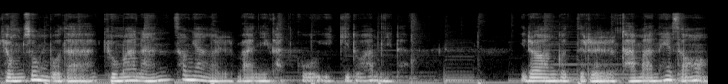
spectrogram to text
겸손보다 교만한 성향을 많이 갖고 있기도 합니다. 이러한 것들을 감안해서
